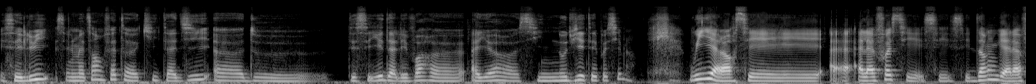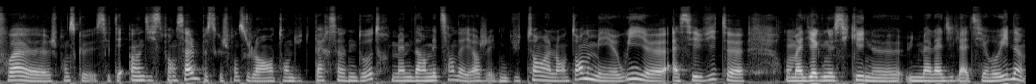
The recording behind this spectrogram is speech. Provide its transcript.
Et c'est lui, c'est le médecin en fait, qui t'a dit de d'essayer d'aller voir euh, ailleurs euh, si une autre vie était possible? Oui, alors c'est à, la fois c'est dingue, à la fois euh, je pense que c'était indispensable parce que je pense que je l'ai entendu de personne d'autre, même d'un médecin d'ailleurs, j'ai mis du temps à l'entendre, mais oui, assez vite, on m'a diagnostiqué une, une, maladie de la thyroïde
